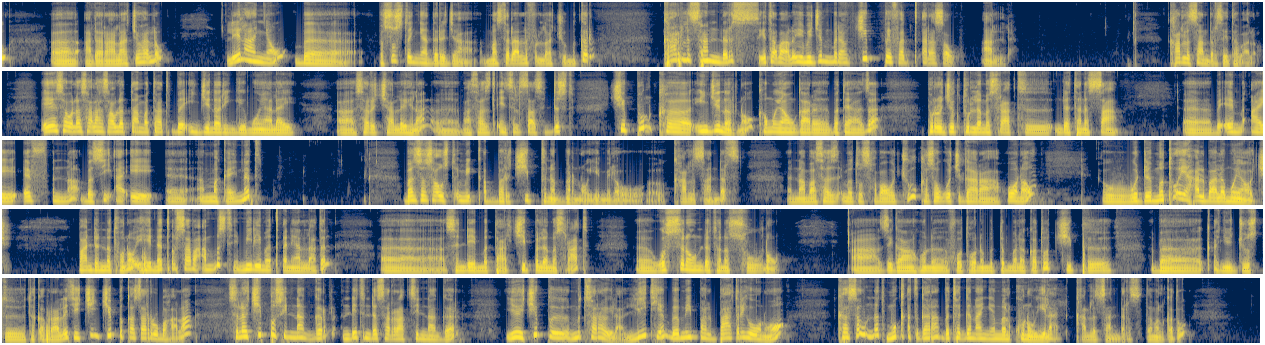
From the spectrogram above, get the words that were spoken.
አደራ እላችኋለሁ። ሌላኛው በሶስተኛ ደረጃ ማስተላለፍላችሁ ምክር ካርል ሳንደርስ የተባለው የመጀመሪያው ቺፕ የፈጠረ ሰው አለ። ካርል ሳንደርስ የተባለው ይሄ ሰው ለሰላሳ ሁለት ዓመታት በኢንጂነሪንግ ሙያ ላይ ሰርቻለሁ ይላል። በ1966 ቺፑን ከኢንጂነር ነው ከሙያው ጋር በተያያዘ ፕሮጀክቱን ለመስራት እንደተነሳ በኤምአይኤፍ እና በሲአይኤ አማካይነት በእንስሳ ውስጥ የሚቀበር ቺፕ ነበር ነው የሚለው ካርል ሳንደርስ እና በ1970ዎቹ ከሰዎች ጋር ሆነው ወደ መቶ ያህል ባለሙያዎች በአንድነት ሆነው ይሄ ነጥብ ሰባ አምስት ሚሊ መጠን ያላትን ስንዴ የምታህል ቺፕ ለመስራት ወስነው እንደተነሱ ነው። እዚህ ጋ አሁን ፎቶን የምትመለከቱት ቺፕ በቀኝ እጅ ውስጥ ተቀብራለች። ይቺን ቺፕ ከሰሩ በኋላ ስለ ቺፑ ሲናገር እንዴት እንደሰራት ሲናገር ይህ ቺፕ የምትሰራው ይላል ሊቲየም በሚባል ባትሪ ሆኖ ከሰውነት ሙቀት ጋር በተገናኘ መልኩ ነው ይላል ካርል ሳንደርስ። ተመልከቱ።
